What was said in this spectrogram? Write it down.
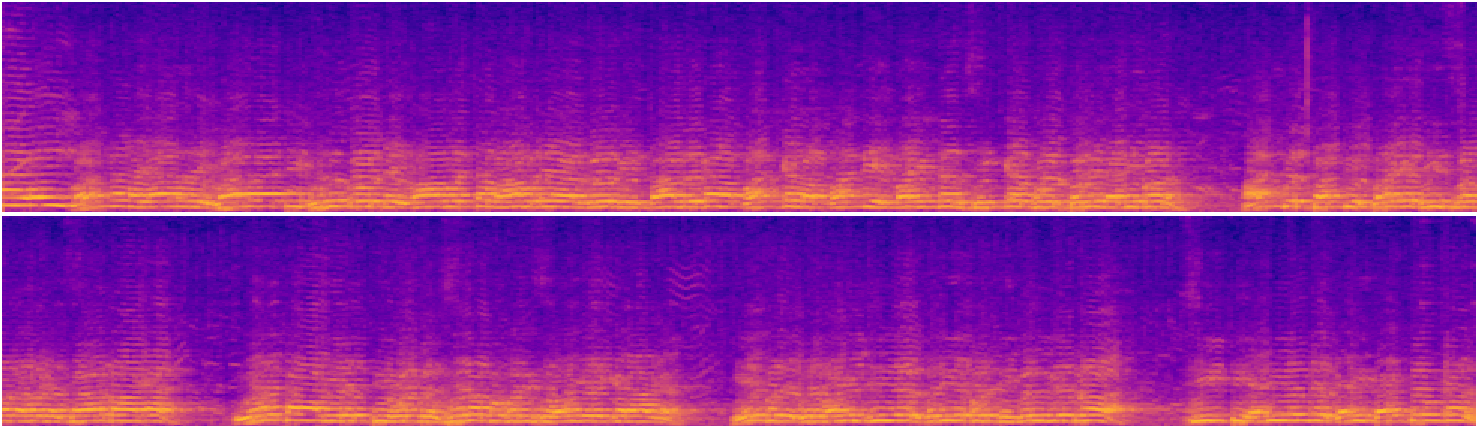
ஆலை வர்ணன யானதை பாராட்டி புதுக்கோட்டை மாவட்டம் ஆவுடையார் கோவில் தாலுகா மங்களம் மண்ணில் மைந்தர் சிங்கப்பூர் தொழில் அதிபர் அன்பு தம்பி பிரகதீஸ்வரன் அவர்கள் சார்பாக இரண்டாயிரத்தி ஒன்று சிறப்பு பரிசு வழங்கியிருக்கிறார்கள். என்பது ஒரு மகிழ்ச்சியோடு தெரியப்படுத்திக் கொள்கின்றோம் சீட்டி அடியுங்கள் கை தட்டுங்கள்.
